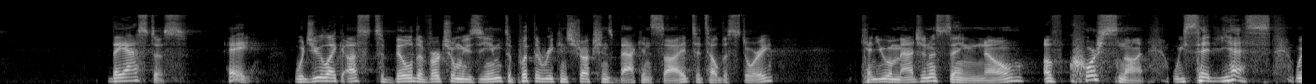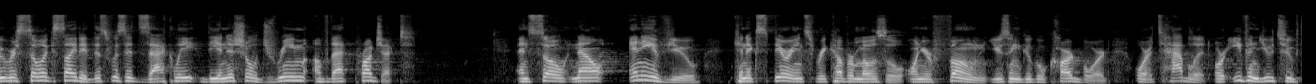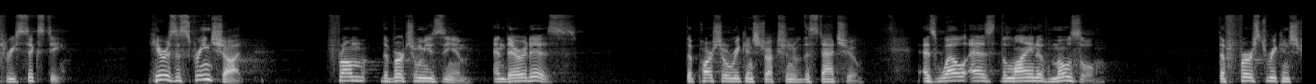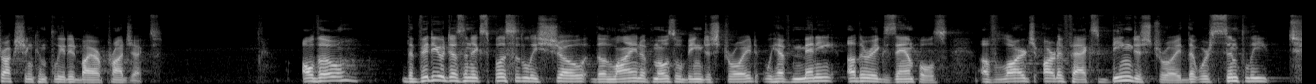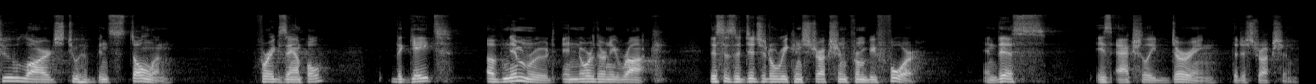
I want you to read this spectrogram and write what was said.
They asked us, hey, would you like us to build a virtual museum to put the reconstructions back inside to tell the story? Can you imagine us saying no? Of course not. We said yes. We were so excited. This was exactly the initial dream of that project. And so now any of you can experience RecoVR Mosul on your phone using Google Cardboard or a tablet or even YouTube 360. Here is a screenshot from the virtual museum, and there it is the partial reconstruction of the statue, as well as the Lion of Mosul, the first reconstruction completed by our project. Although the video doesn't explicitly show the Lion of Mosul being destroyed. We have many other examples of large artifacts being destroyed that were simply too large to have been stolen. For example, the Gate of Nimrud in northern Iraq. This is a digital reconstruction from before, and this is actually during the destruction.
